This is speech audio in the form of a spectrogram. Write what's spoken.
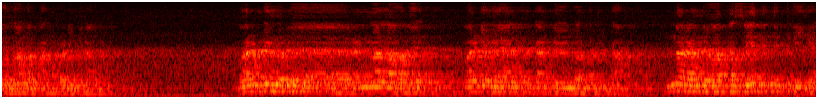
ஒரு நாள் உட்காந்து படிக்கிறான். மறுபடியும் ஒரு ரெண்டு நாள் ஆகுது. மறுபடியும் விளையாண்டுருக்கான் டிவி பார்த்துட்ருக்கான் இன்னும் ரெண்டு வார்த்தை சேர்த்து திட்டுறீங்க.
